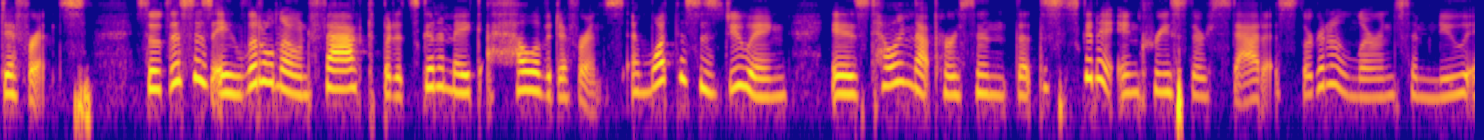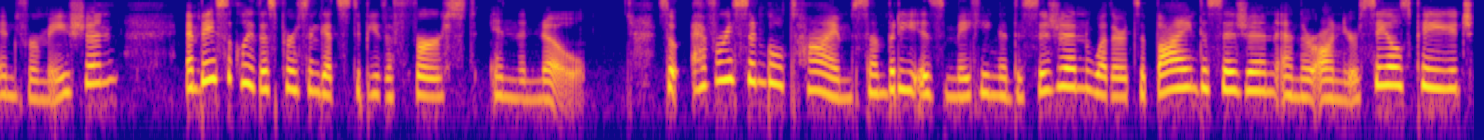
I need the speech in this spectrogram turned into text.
difference. So, this is a little known fact, but it's going to make a hell of a difference. And what this is doing is telling that person that this is going to increase their status. They're going to learn some new information. And basically, this person gets to be the first in the know. So every single time somebody is making a decision, whether it's a buying decision and they're on your sales page,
